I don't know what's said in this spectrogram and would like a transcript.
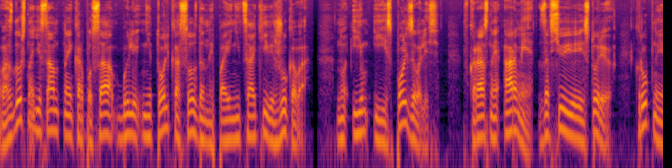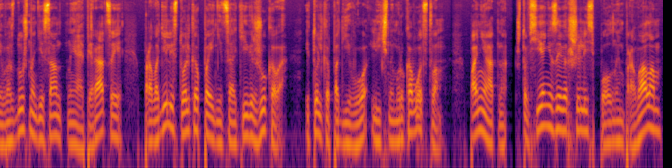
Воздушно-десантные корпуса были не только созданы по инициативе Жукова, но им и использовались. В Красной Армии за всю ее историю крупные воздушно-десантные операции проводились только по инициативе Жукова и только под его личным руководством – Понятно, что все они завершились полным провалом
